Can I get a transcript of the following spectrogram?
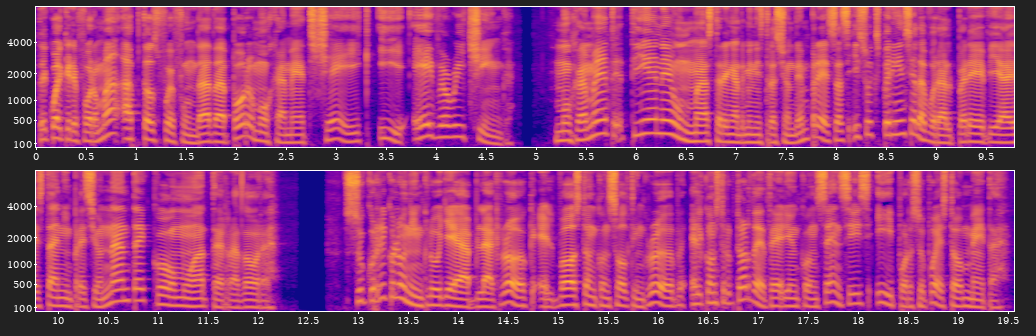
De cualquier forma, Aptos fue fundada por Mohamed Sheikh y Avery Ching, Mohamed tiene un máster en administración de empresas y su experiencia laboral previa es tan impresionante como aterradora. Su currículum incluye a BlackRock, el Boston Consulting Group, el constructor de Ethereum Consensus y, por supuesto, Meta.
